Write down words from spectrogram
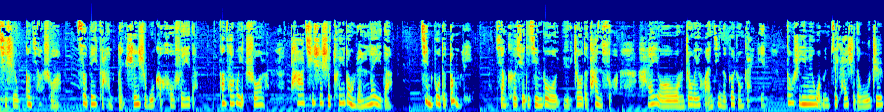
其实我更想说，自卑感本身是无可厚非的。刚才我也说了，它其实是推动人类的进步的动力。像科学的进步、宇宙的探索，还有我们周围环境的各种改变，都是因为我们最开始的无知。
